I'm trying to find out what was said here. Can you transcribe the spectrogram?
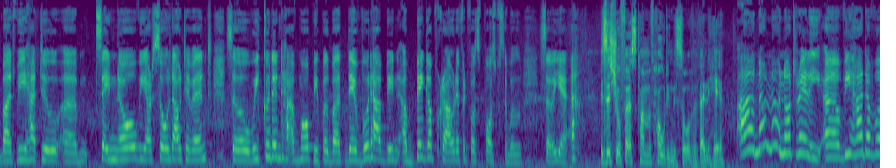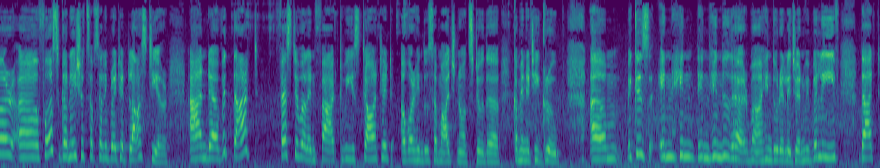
but we had to um, say no. We are sold out event, so we couldn't have more people. But there would have been a bigger crowd if it was possible. So yeah. Is this your first time of holding this sort of event here? Uh, no, no, not really. Uh, we had our uh, first Ganesh Utsav celebrated last year, and uh, with that festival, in fact, we started our Hindu Samaj to the community group um, because in, in, in Hindu Dharma, Hindu religion, we believe that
